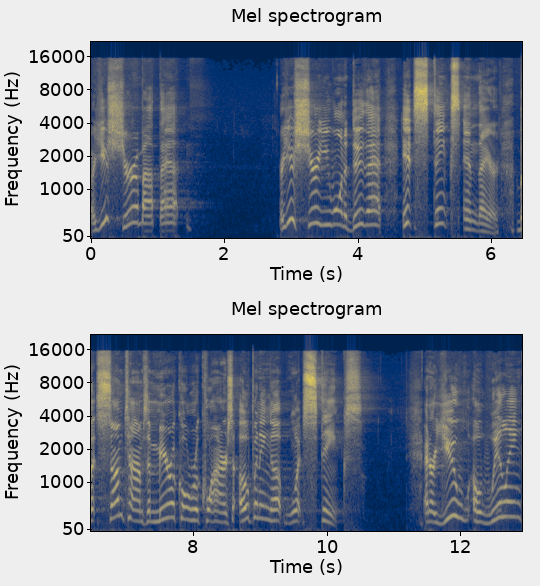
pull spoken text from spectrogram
Are you sure about that? Are you sure you want to do that? It stinks in there. But sometimes a miracle requires opening up what stinks. And are you willing,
